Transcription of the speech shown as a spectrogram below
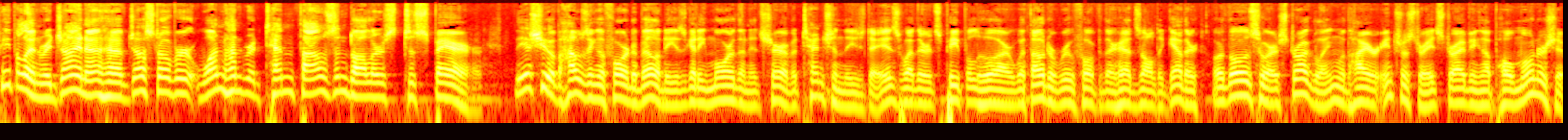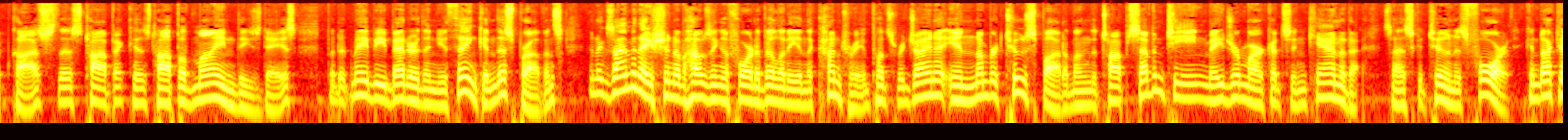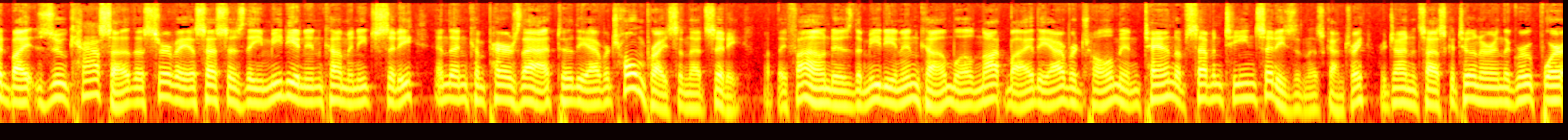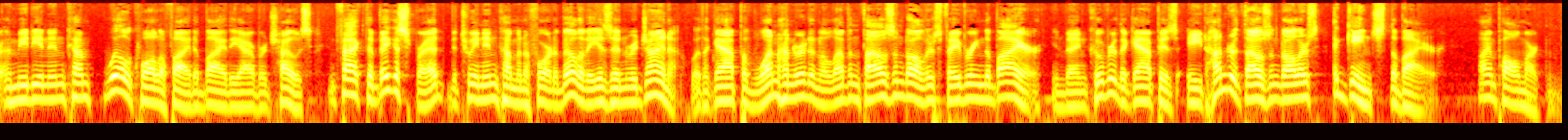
People in Regina have just over $110,000 to spare. The issue of housing affordability is getting more than its share of attention these days, whether it's people who are without a roof over their heads altogether or those who are struggling with higher interest rates driving up home ownership costs. This topic is top of mind these days, but it may be better than you think in this province. An examination of housing affordability in the country puts Regina in number two spot among the top 17 major markets in Canada. Saskatoon is fourth. Conducted by Zoocasa, the survey assesses the median income in each city and then compares that to the average home price in that city. What they found is the median income will not buy the average home in 10 of 17 cities in this country. Regina and Saskatoon are in the group where a median income will qualify to buy the average house. In fact, the biggest spread between income and affordability is in Regina, with a gap of $111,000 favoring the buyer. In Vancouver, the gap is $800,000 against the buyer. I'm Paul Martin.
